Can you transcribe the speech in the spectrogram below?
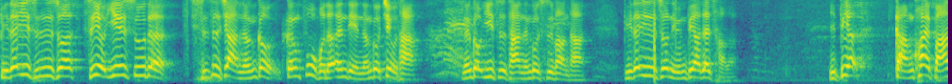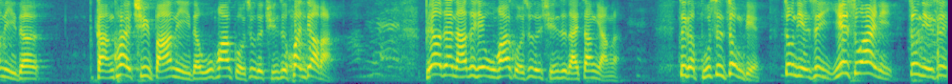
彼得意思是说，只有耶稣的十字架能够跟复活的恩典能够救他，能够医治他，能够释放他。彼得意思说，你们不要再吵了，你不要，赶快把你的，赶快去把你的无花果树的裙子换掉吧。不要再拿这些无花果树的裙子来张扬了，这个不是重点，重点是耶稣爱你，重点是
